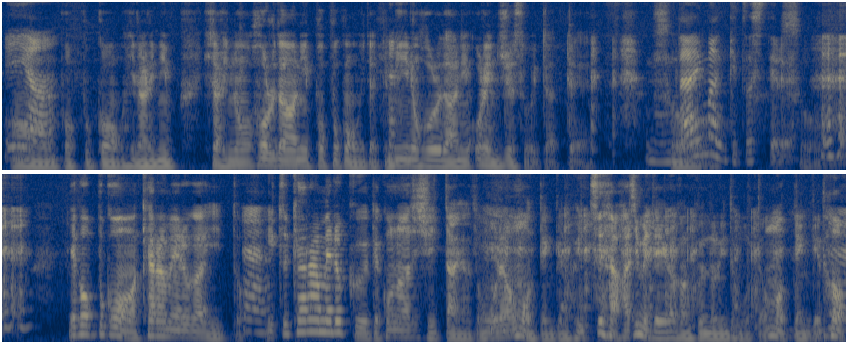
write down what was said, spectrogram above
て。いいやん。うんポップコーン左に左のホルダーにポップコーン置いてあって 右のホルダーにオレンジジュース置いてあって。そう大満喫してる。そう。でポップコーンはキャラメルがいいと、うん。いつキャラメル食うてこの味知ったんやと俺は思ってんけど いつや初めて映画館来んのにと思って思ってんけど、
